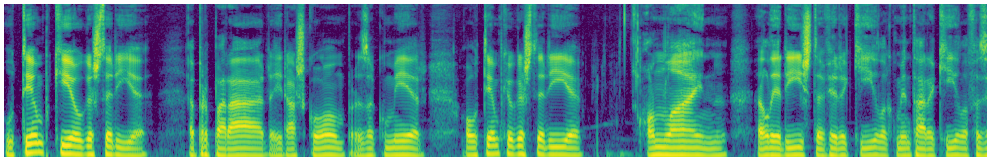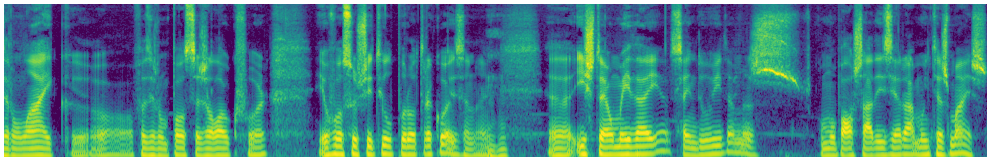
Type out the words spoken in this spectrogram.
o tempo que eu gastaria a preparar, a ir às compras, a comer, ou o tempo que eu gastaria online, a ler isto, a ver aquilo, a comentar aquilo, a fazer um like ou fazer um post, seja lá o que for, eu vou substituí-lo por outra coisa. Não é? Uhum. Uh, isto é uma ideia, sem dúvida, mas como o Paulo está a dizer, há muitas mais.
